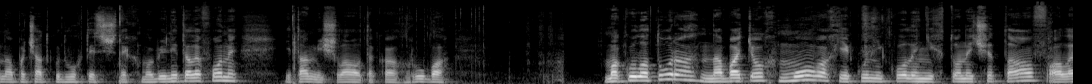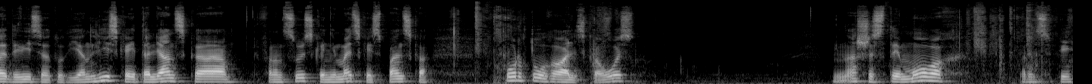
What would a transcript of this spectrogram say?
на початку 2000-х мобільні телефони, і там йшла така груба макулатура на багатьох мовах, яку ніколи ніхто не читав. Але дивіться, тут є англійська, італійська, французька, німецька, іспанська, португальська. Ось на шести мовах, в принципі.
